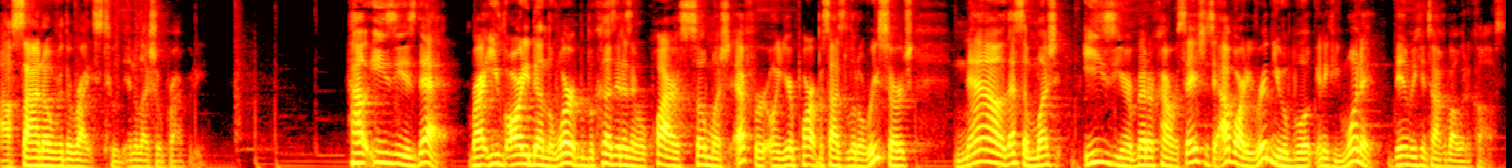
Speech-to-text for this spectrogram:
I'll sign over the rights to the intellectual property. How easy is that, right? You've already done the work, but because it doesn't require so much effort on your part besides a little research, now that's a much easier and better conversation. Say, I've already written you a book, and if you want it, then we can talk about what it costs.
